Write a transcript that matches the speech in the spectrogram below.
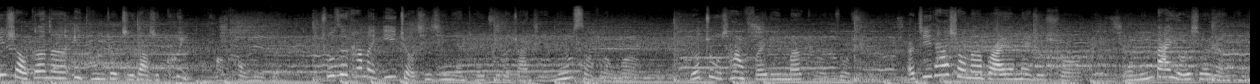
第一首歌呢，一听就知道是 Queen 皇后乐队，出自他们一九七七年推出的专辑《News of the World》，由主唱 Freddie Mercury 作曲。而吉他手呢，Brian May 就说：“我明白有一些人可能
